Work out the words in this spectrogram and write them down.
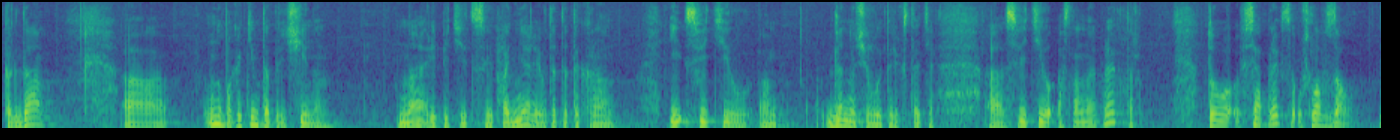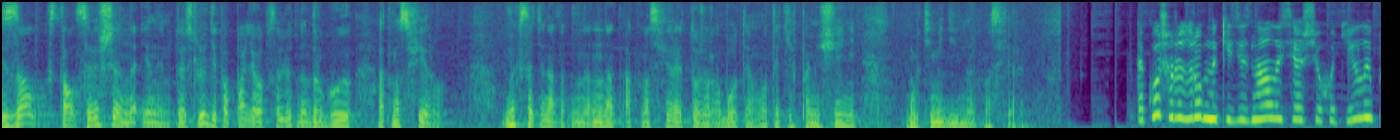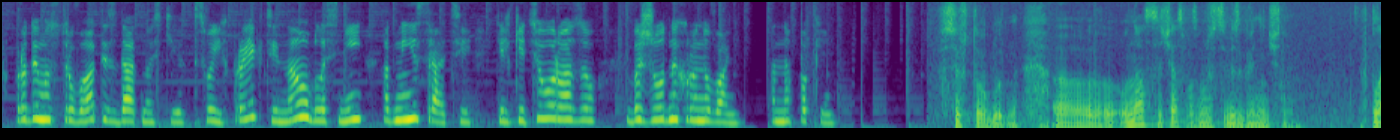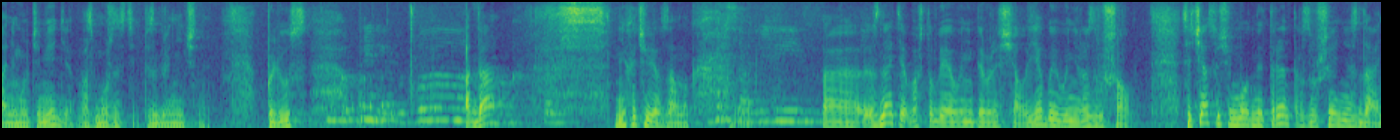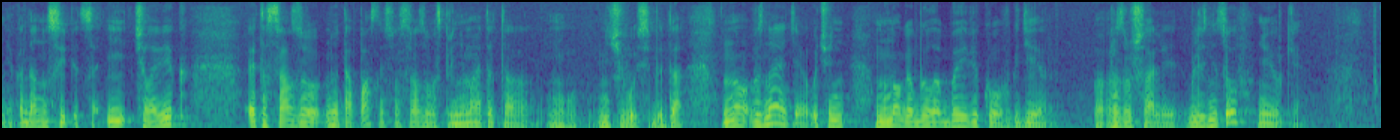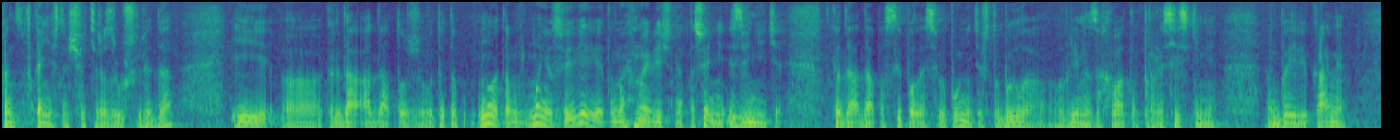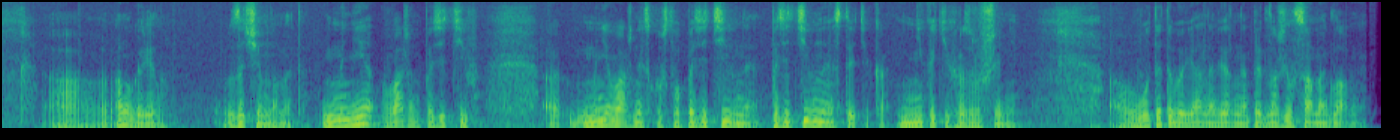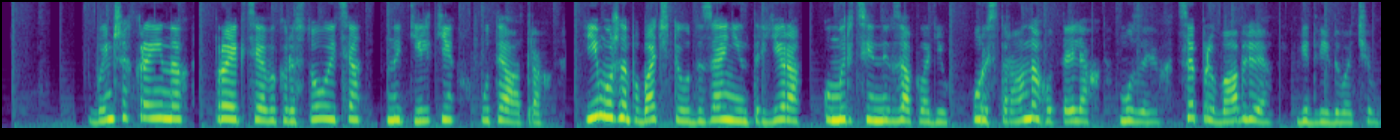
Когда а, ну, по каким-то причинам на репетиции подняли вот этот экран и светил, для ночи в опере, кстати, э, светил основной проектор, то вся проекция ушла в зал. И зал стал совершенно иным. То есть люди попали в абсолютно другую атмосферу. Мы, кстати, над, над атмосферой тоже работаем, вот таких помещений, мультимедийной атмосферой. Також розробники зізналися, що хотіли б продемонструвати здатності своїх проєктів на обласній адміністрації, тільки цього разу без жодних руйнувань, а навпаки. Все что угодно. Э, У нас сейчас возможности безграничные. В плане мультимедиа возможности безграничные. Плюс, а да, Не хочу я в замок. Э, Знаете, во что бы я его не превращал? Я бы его не разрушал. Сейчас очень модный тренд разрушения здания, когда оно сыпется. И человек это сразу, ну это опасность, он сразу воспринимает это, ну, ничего себе, да. Но вы знаете, очень много было боевиков, где э, разрушали близнецов в Нью-Йорке, в, кон- в конечном счете разрушили, да. И э, когда Ада тоже вот это, ну это мое суеверие, это мое, мое личное отношение, извините. Когда Ада посыпалась, вы помните, что было во время захвата пророссийскими э, боевиками, А, оно горело. Зачем нам это? Мне важен позитив. Э, Мне важно искусство позитивное, позитивная эстетика, никаких разрушений. А Вот это бы я, наверное, предложил самое главное. В інших країнах проекція використовується не тільки у театрах. Її можна побачити у дизайні інтер'єра комерційних закладів, у ресторанах, готелях, музеях. Це приваблює відвідувачів.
